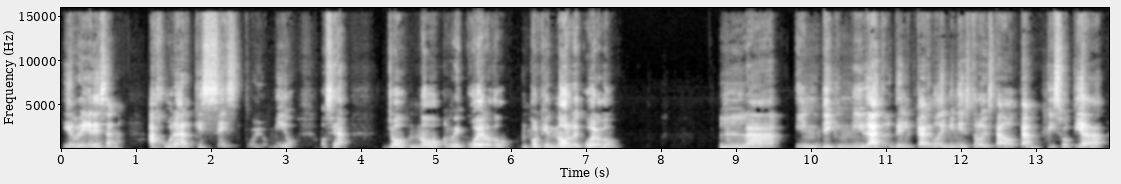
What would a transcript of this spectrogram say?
y regresan a jurar. ¿Qué es esto, Dios mío? O sea, yo no recuerdo, porque no recuerdo la indignidad del cargo de ministro de Estado tan pisoteada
